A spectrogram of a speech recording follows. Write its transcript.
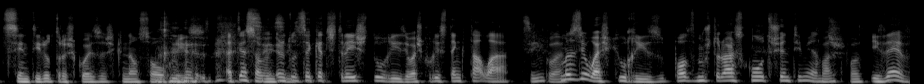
de sentir outras coisas que não só o riso. Atenção, Sim, eu não estou a dizer que é distrair-te do riso. Eu acho que o riso tem que estar lá. Sim, claro. Mas eu acho que o riso pode misturar-se com outros sentimentos. claro, pode. E deve,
